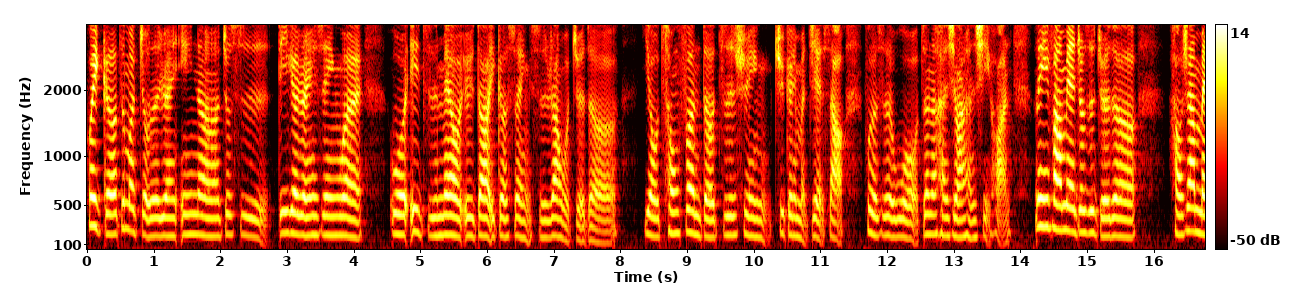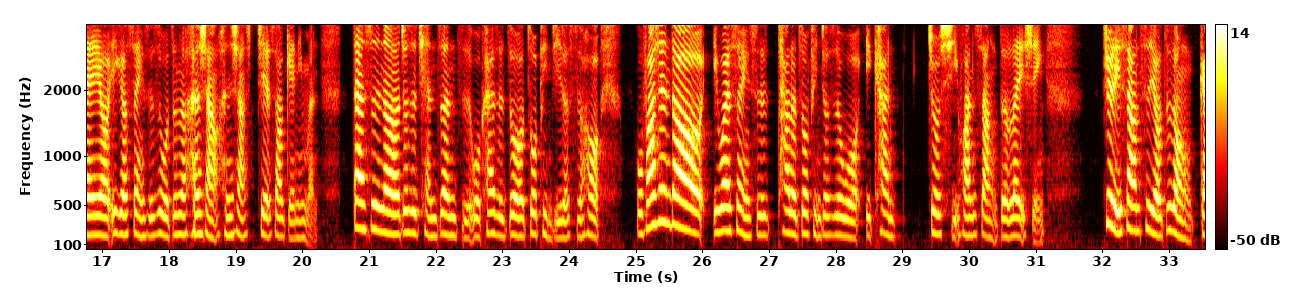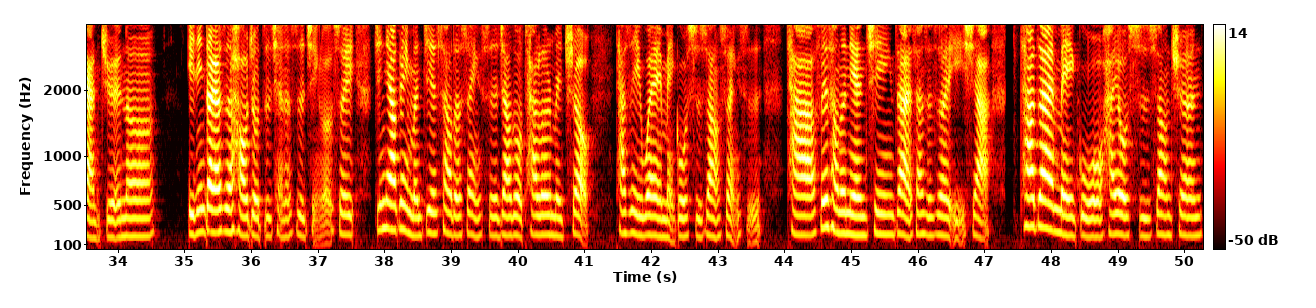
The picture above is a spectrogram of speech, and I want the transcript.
会隔这么久的原因呢，就是第一个原因是因为我一直没有遇到一个摄影师让我觉得有充分的资讯去跟你们介绍，或者是我真的很喜欢很喜欢。另一方面就是觉得好像没有一个摄影师是我真的很想很想介绍给你们。但是呢，就是前阵子我开始做作品集的时候，我发现到一位摄影师，他的作品就是我一看。就喜欢上的类型，距离上次有这种感觉呢，已经大概是好久之前的事情了。所以今天要跟你们介绍的摄影师叫做 Tyler Mitchell，他是一位美国时尚摄影师，他非常的年轻，在三十岁以下，他在美国还有时尚圈。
